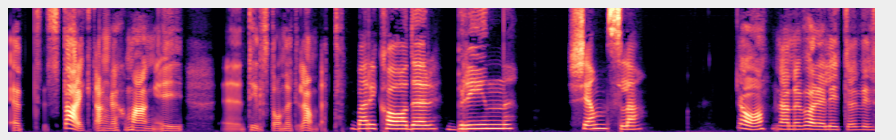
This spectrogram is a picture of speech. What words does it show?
ett starkt engagemang i eh, tillståndet i landet. Barrikader, brinn, känsla. Ja, när nu var det lite, vi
